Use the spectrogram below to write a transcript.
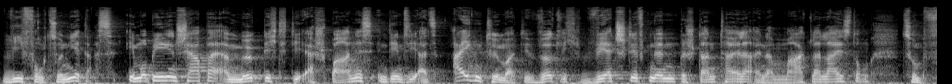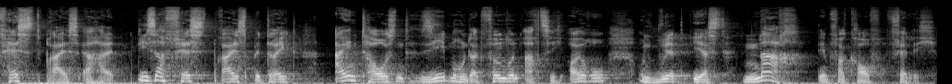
wie funktioniert das? Immobilien Sherpa ermöglicht die Ersparnis, indem Sie als Eigentümer die wirklich wertstiftenden Bestandteile einer Maklerleistung zum Festpreis erhalten. Dieser Festpreis beträgt 1785 Euro und wird erst nach dem Verkauf fällig.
